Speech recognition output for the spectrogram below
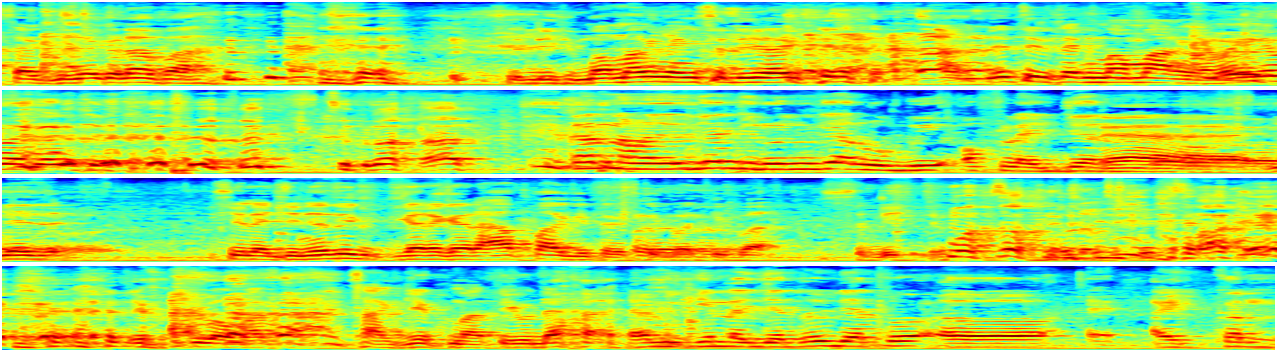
sakitnya kenapa? Sedih. Mamang yang sedih lagi. Dia ceritain mamang ya curhat. Kan namanya juga judulnya kan Ruby of Legend. Ya, ya si legendnya tuh gara-gara apa gitu? Tiba-tiba sedih tuh. Masa pae tiba-tiba mati, sakit mati udah. Yang bikin legend tuh dia tuh eh, icon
